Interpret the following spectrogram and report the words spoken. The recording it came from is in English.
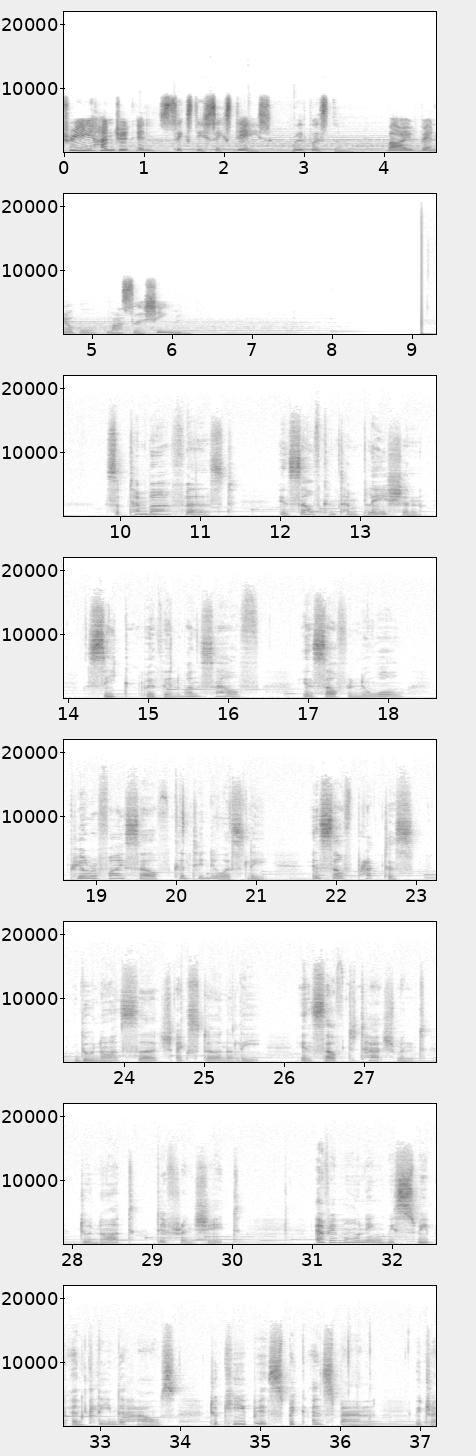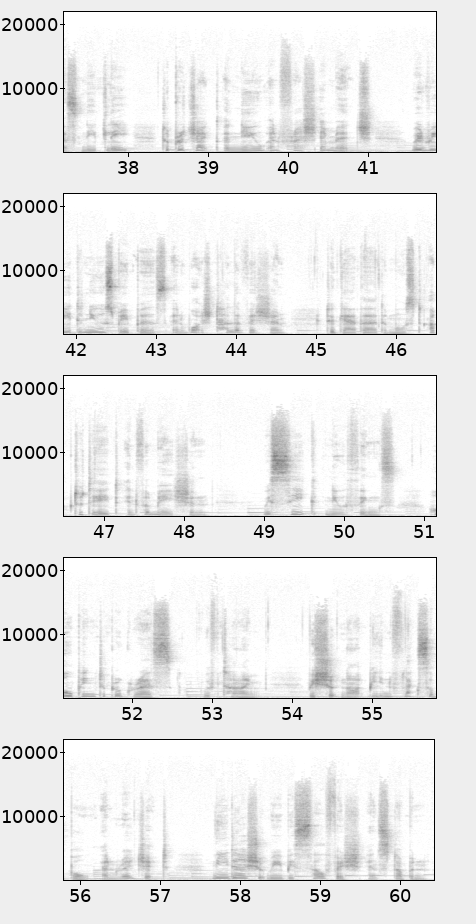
366 Days with Wisdom by Venerable Master Xing Yun. September 1st. In self contemplation, seek within oneself. In self renewal, purify self continuously. In self practice, do not search externally. In self detachment, do not differentiate. Every morning we sweep and clean the house to keep it spick and span. We dress neatly to project a new and fresh image. We read the newspapers and watch television to gather the most up to date information. We seek new things, hoping to progress with time. We should not be inflexible and rigid, neither should we be selfish and stubborn.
